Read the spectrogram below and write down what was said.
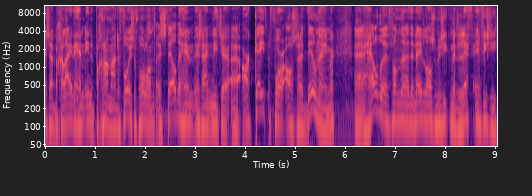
Zij begeleidde hem in het programma The Voice of Holland... en stelde hem zijn liedje Arcade voor als deelnemer. Helden van de Nederlandse muziek met lef en visie.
